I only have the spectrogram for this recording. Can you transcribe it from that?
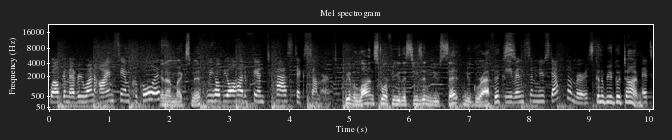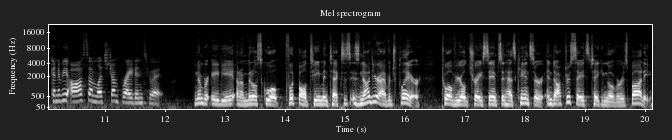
Welcome, everyone. I'm Sam Kukulis. And I'm Mike Smith. We hope you all had a fantastic summer. We have a lot in store for you this season new set, new graphics. Even some new staff members. It's going to be a good time. It's going to be awesome. Let's jump right into it. Number 88 on a middle school football team in Texas is not your average player. 12 year old Trey Sampson has cancer, and doctors say it's taking over his body.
